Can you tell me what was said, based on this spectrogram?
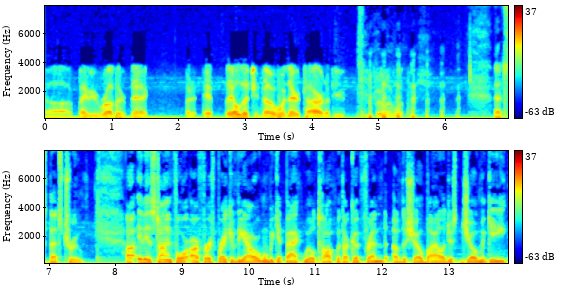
uh, maybe rub their neck, but if they'll let you know when they're tired of you, you fooling with them. that's that's true. Uh, it is time for our first break of the hour. When we get back, we'll talk with our good friend of the show, biologist Joe McGee.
